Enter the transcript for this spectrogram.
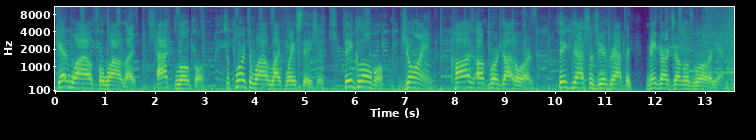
Get wild for wildlife. Act local. Support the Wildlife Way Station. Think global. Join. CauseUproar.org. Think National Geographic. Make our jungles roar again.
